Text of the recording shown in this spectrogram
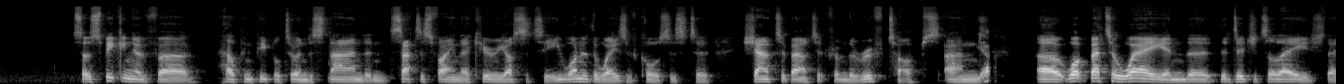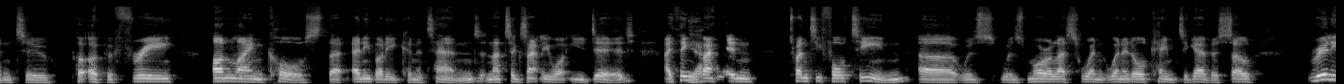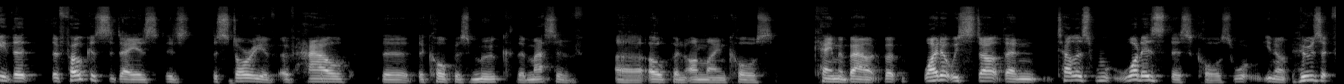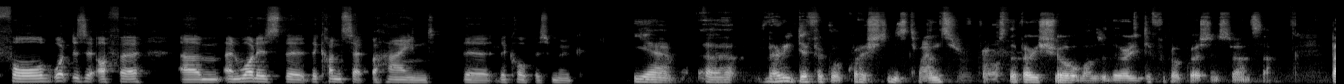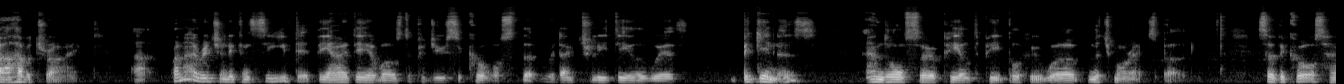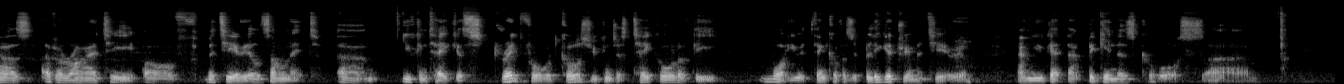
So speaking of uh, helping people to understand and satisfying their curiosity. One of the ways, of course, is to shout about it from the rooftops. And yep. uh, what better way in the, the digital age than to put up a free online course that anybody can attend? And that's exactly what you did. I think yep. back in 2014 uh, was was more or less when when it all came together. So really, the the focus today is is the story of of how the the Corpus MOOC, the massive uh, open online course, came about. But why don't we start then? Tell us what is this course? You know, who's it for? What does it offer? Um, and what is the the concept behind the the Corpus MOOC? Yeah, uh, very difficult questions to answer. Of course, they're very short ones, but they're very difficult questions to answer. But I'll have a try. Uh, when I originally conceived it, the idea was to produce a course that would actually deal with beginners and also appeal to people who were much more expert. So the course has a variety of materials on it. Um, you can take a straightforward course. You can just take all of the what you would think of as obligatory material, and you get that beginner's course. Um,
